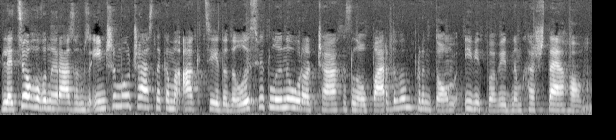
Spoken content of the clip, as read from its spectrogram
Для цього вони разом з іншими учасниками акції додали світлини у речах з леопардовим принтом і відповідним хештегом.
